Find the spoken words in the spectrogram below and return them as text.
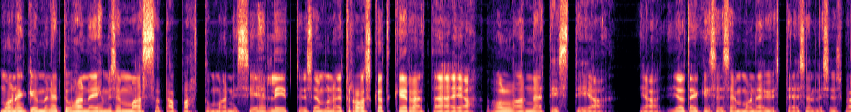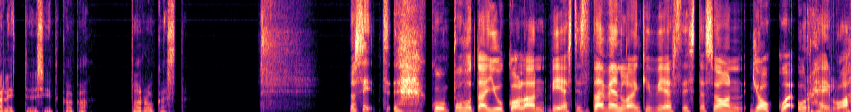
monen kymmenen tuhannen ihmisen massatapahtuma, niin siihen liittyy semmoinen, että roskat kerätään ja ollaan nätisti ja, ja jotenkin se semmoinen yhteisöllisyys välittyy siitä koko porukasta. No sitten, kun puhutaan Jukolan viestistä tai Venloinkin viestistä, se on joukkueurheilua,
